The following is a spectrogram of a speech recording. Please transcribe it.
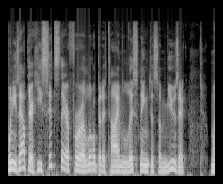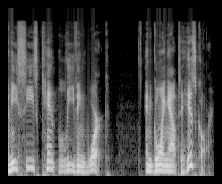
when he's out there, he sits there for a little bit of time listening to some music when he sees Kent leaving work and going out to his car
